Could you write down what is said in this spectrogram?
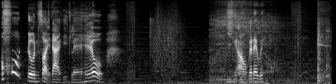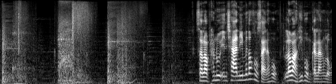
โอ้โหโดนสอยได้อีกแล้ว ยิงเอาก็ได้เว้ย สำหรับธนูเอนชานี้ไม่ต้องสงสัยนะผม ระหว่างที่ผมกำลังหลง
